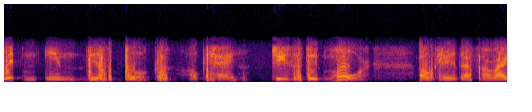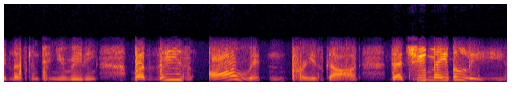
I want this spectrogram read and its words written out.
written in this book. Okay, Jesus did more. Okay, that's all right. Let's continue reading. But these are written, praise God, that you may believe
